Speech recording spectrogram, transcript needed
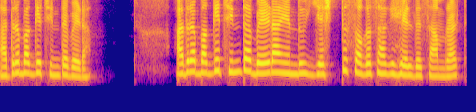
ಅದರ ಬಗ್ಗೆ ಚಿಂತೆ ಬೇಡ. ಅದರ ಬಗ್ಗೆ ಚಿಂತೆ ಬೇಡ ಎಂದು ಎಷ್ಟು ಸೊಗಸಾಗಿ ಹೇಳಿದೆ ಸಾಮ್ರಾಟ್.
